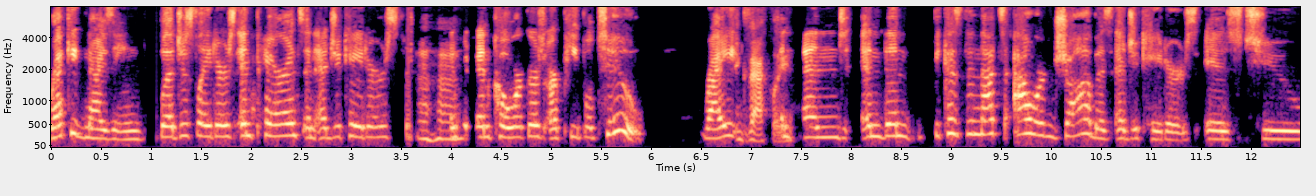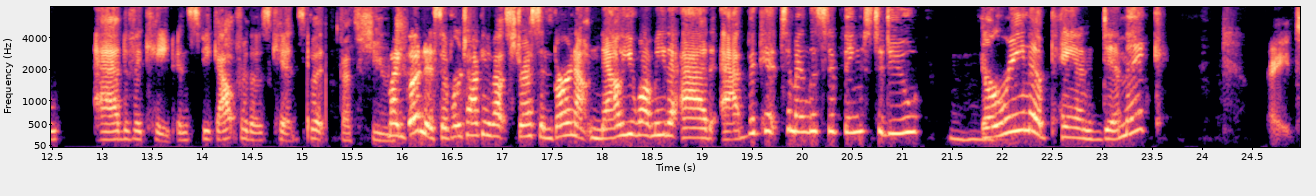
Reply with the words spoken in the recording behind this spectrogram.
recognizing legislators and parents and educators mm-hmm. and, and coworkers are people too right? Exactly. And, and and then because then that's our job as educators is to advocate and speak out for those kids. But that's huge. My goodness, if we're talking about stress and burnout, now you want me to add advocate to my list of things to do mm-hmm. during a pandemic? Right.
